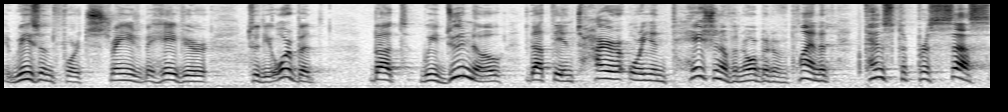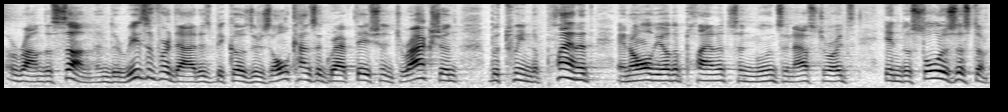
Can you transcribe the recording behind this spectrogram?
reason for strange behavior to the orbit, but we do know that the entire orientation of an orbit of a planet tends to precess around the sun. And the reason for that is because there's all kinds of gravitational interaction between the planet and all the other planets and moons and asteroids in the solar system.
